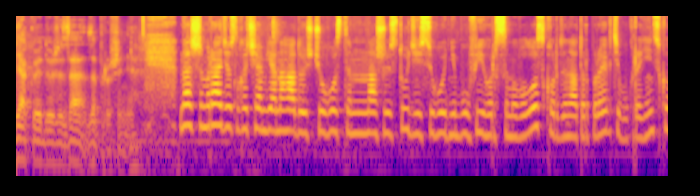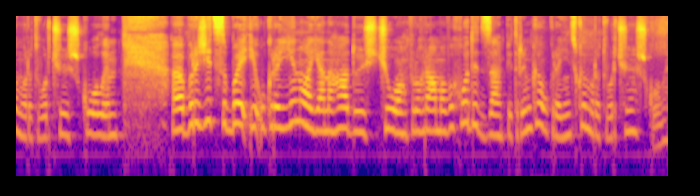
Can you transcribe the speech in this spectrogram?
Дякую дуже за запрошення. Нашим радіослухачам я нагадую, що гостем нашої студії сьогодні був Ігор Семиволос, координатор проєктів Української миротворчої школи. Е, Бережіть себе і Україну. А я нагадую, що програма виходить за підтримки Української миротворчої школи.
